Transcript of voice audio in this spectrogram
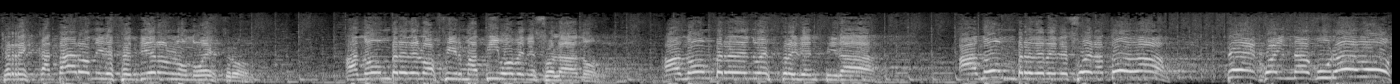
que rescataron y defendieron lo nuestro, a nombre de lo afirmativo venezolano, a nombre de nuestra identidad, a nombre de Venezuela toda, dejo inaugurado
